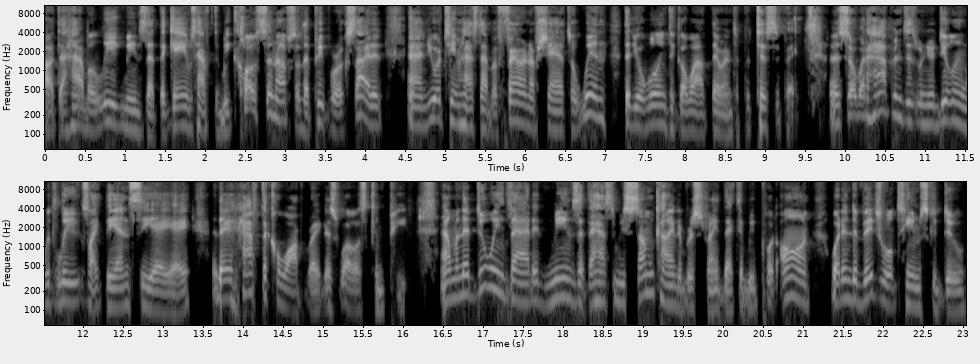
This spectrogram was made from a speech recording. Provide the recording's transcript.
uh, to have a league means that the games have to be close enough so that people are excited and your team has to have a fair enough chance to win that you're willing to go out there and to participate. And so what happens is when you're dealing with leagues like the NCAA, they have to cooperate as well as compete. And when they're doing that, it means that there has to be some kind of restraint that can be put on what individual teams could do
